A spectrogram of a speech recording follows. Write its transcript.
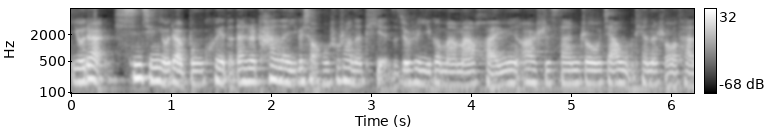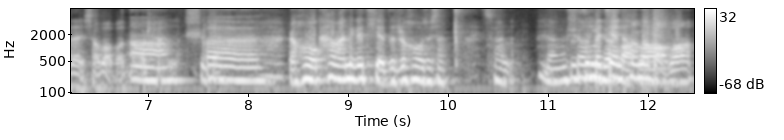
有点心情有点崩溃的，但是看了一个小红书上的帖子，就是一个妈妈怀孕二十三周加五天的时候，她的小宝宝早产了。啊，是的，呃，然后我看完那个帖子之后，我就想，哎算了，能生这么健康的宝宝，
